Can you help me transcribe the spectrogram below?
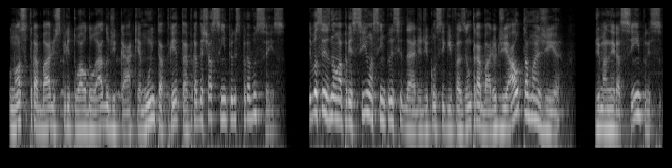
o nosso trabalho espiritual do lado de cá, que é muita treta, é para deixar simples para vocês. Se vocês não apreciam a simplicidade de conseguir fazer um trabalho de alta magia de maneira simples,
